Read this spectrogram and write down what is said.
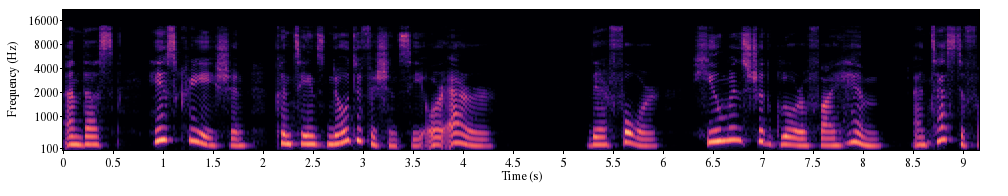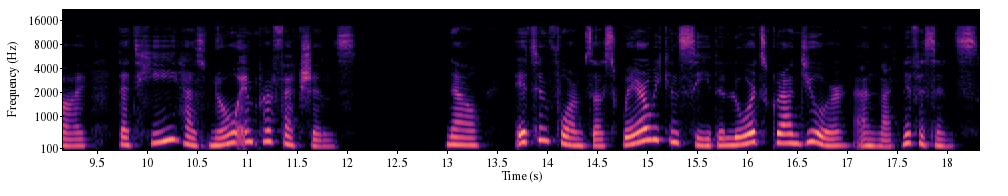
and thus His creation contains no deficiency or error. Therefore, humans should glorify Him and testify that He has no imperfections. Now, it informs us where we can see the Lord's grandeur and magnificence.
